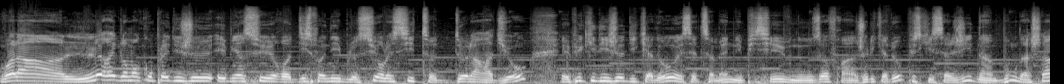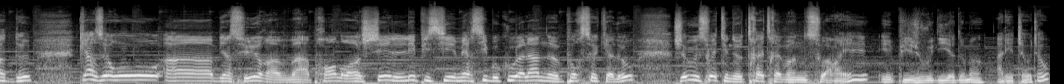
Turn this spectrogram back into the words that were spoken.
Voilà, le règlement complet du jeu est bien sûr disponible sur le site de la radio. Et puis qui dit jeu dit cadeau, et cette semaine l'épicier nous offre un joli cadeau puisqu'il s'agit d'un bon d'achat de 15 euros à bien sûr à prendre chez l'épicier. Merci beaucoup Alan pour ce cadeau. Je vous souhaite une très très bonne soirée et puis je vous dis à demain. Allez, ciao ciao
